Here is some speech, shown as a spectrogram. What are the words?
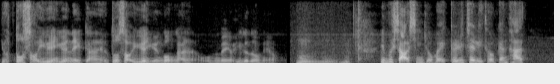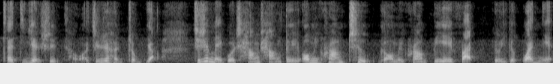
有多少医院院内感染，有多少医院员工感染，我们没有一个都没有。嗯嗯嗯，一不小心就会。可是这里头跟他在急诊室里头啊，真是很重要。其实美国常常对 Omicron two 跟 Omicron BA five 有一个观念，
